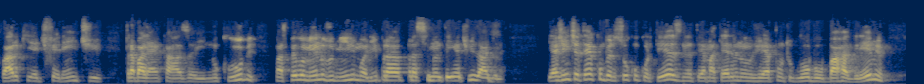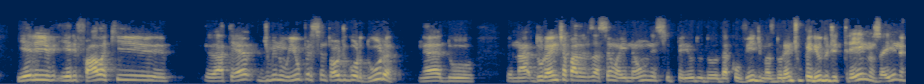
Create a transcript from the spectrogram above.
Claro que é diferente trabalhar em casa e no clube, mas pelo menos o mínimo ali para se manter em atividade. Né? E a gente até conversou com o Cortez, né, tem a matéria no ge.globo barra Grêmio, e ele, e ele fala que eh, até diminuiu o percentual de gordura né, do, na- durante a paralisação, aí não nesse período do- da Covid, mas durante o período de treinos aí, né?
